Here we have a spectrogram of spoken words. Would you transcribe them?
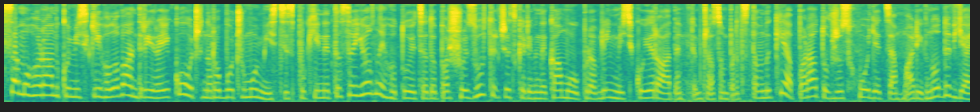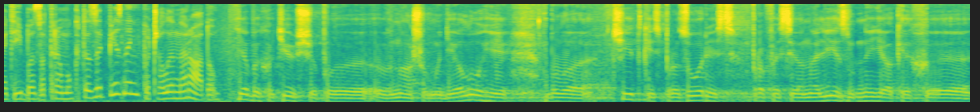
Самого ранку міський голова Андрій Райкович на робочому місці спокійний та серйозний готується до першої зустрічі з керівниками управлінь міської ради. Тим часом представники апарату вже сходяться, а рівно 9 без затримок та запізнень почали нараду. Я би хотів, щоб е, в нашому діалогі була чіткість, прозорість, професіоналізм. Ніяких е,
